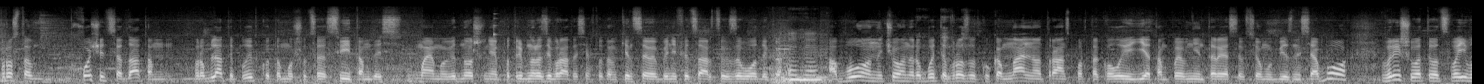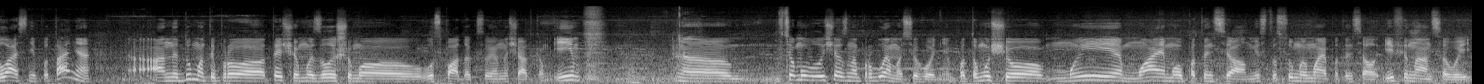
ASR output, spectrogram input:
просто хочеться, да, там виробляти плитку, тому що це свій там десь маємо відношення, і потрібно розібратися, хто там кінцевий бенефіціар цих заводиках, або нічого не робити в розвитку комунального транспорту, коли є там певні інтереси в цьому бізнесі, або вирішувати от свої власні питання, а не думати про те, що ми залишимо у спадок своїм нащадкам. І Е, в цьому величезна проблема сьогодні, тому що ми маємо потенціал. Місто Суми має потенціал і фінансовий,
